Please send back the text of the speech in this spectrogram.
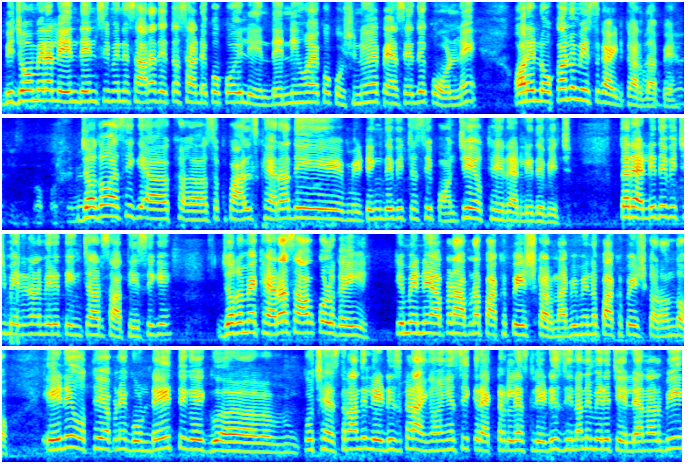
ਵੀ ਜੋ ਮੇਰਾ ਲੈਣ ਦੇਣ ਸੀ ਮੈਨੇ ਸਾਰਾ ਦਿੱਤਾ ਸਾਡੇ ਕੋਲ ਕੋਈ ਲੈਣ ਦੇਣ ਨਹੀਂ ਹੋਇਆ ਕੋਈ ਕੁਝ ਨਹੀਂ ਹੋਇਆ ਪੈਸੇ ਦੇ ਕੋਲ ਨੇ ਔਰ ਇਹ ਲੋਕਾਂ ਨੂੰ ਮਿਸਗਾਈਡ ਕਰਦਾ ਪਿਆ। ਜਦੋਂ ਅਸੀਂ ਸੁਖਪਾਲ ਖਹਿਰਾ ਦੇ ਮੀਟਿੰਗ ਦੇ ਵਿੱਚ ਅਸੀਂ ਪਹੁੰਚੇ ਉੱਥੇ ਰੈਲੀ ਦੇ ਵਿੱਚ, ਤਾਂ ਰੈਲੀ ਦੇ ਵਿੱਚ ਮੇਰੇ ਨਾਲ ਮੇਰੇ ਤਿੰਨ ਚਾਰ ਸਾਥੀ ਸੀਗੇ। ਜਦੋਂ ਮੈਂ ਖਹਿਰਾ ਸਾਹਿਬ ਕੋਲ ਗਈ ਕਿ ਮੈਨੇ ਆਪਣਾ ਆਪਣਾ ਪੱਖ ਪੇਸ਼ ਕਰਨਾ ਵੀ ਮੈਨੂੰ ਪੱਖ ਪੇਸ਼ ਕਰਨ ਦਿਓ ਇਹਨੇ ਉੱਥੇ ਆਪਣੇ ਗੁੰਡੇ ਤੇ ਕੁਝ ਇਸ ਤਰ੍ਹਾਂ ਦੀ ਲੇਡੀਜ਼ ਖੜਾਈਆਂ ਹੋਈਆਂ ਸੀ ਕਰੈਕਟਰਲੈਸ ਲੇਡੀਜ਼ ਜਿਨ੍ਹਾਂ ਨੇ ਮੇਰੇ ਚੇਲਿਆਂ ਨਾਲ ਵੀ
